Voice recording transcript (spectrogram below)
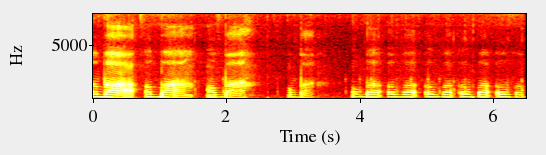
Оба, оба, оба, оба, оба, оба, оба, оба, оба.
